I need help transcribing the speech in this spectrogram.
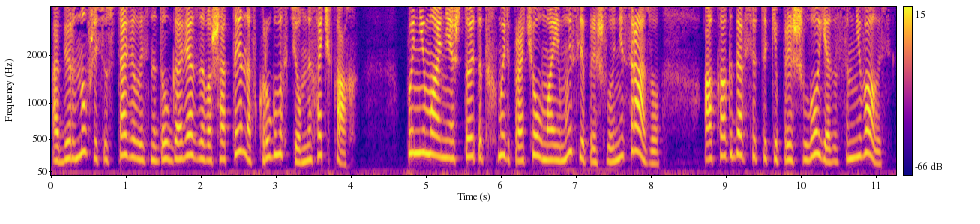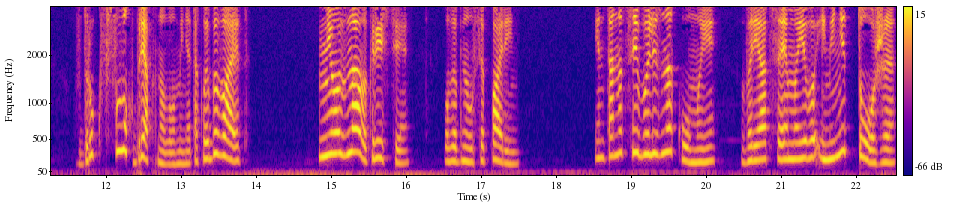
Обернувшись, уставилась на долговязого шатена в круглых темных очках. Понимание, что этот хмырь прочел мои мысли, пришло не сразу. А когда все-таки пришло, я засомневалась. Вдруг вслух брякнуло, у меня такое бывает. «Не узнала, Кристи?» — улыбнулся парень. Интонации были знакомые, вариация моего имени тоже.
